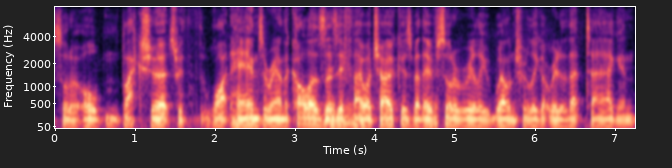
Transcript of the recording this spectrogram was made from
sort of all black shirts with white hands around the collars as if they were chokers. But they've sort of really well and truly got rid of that tag. And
